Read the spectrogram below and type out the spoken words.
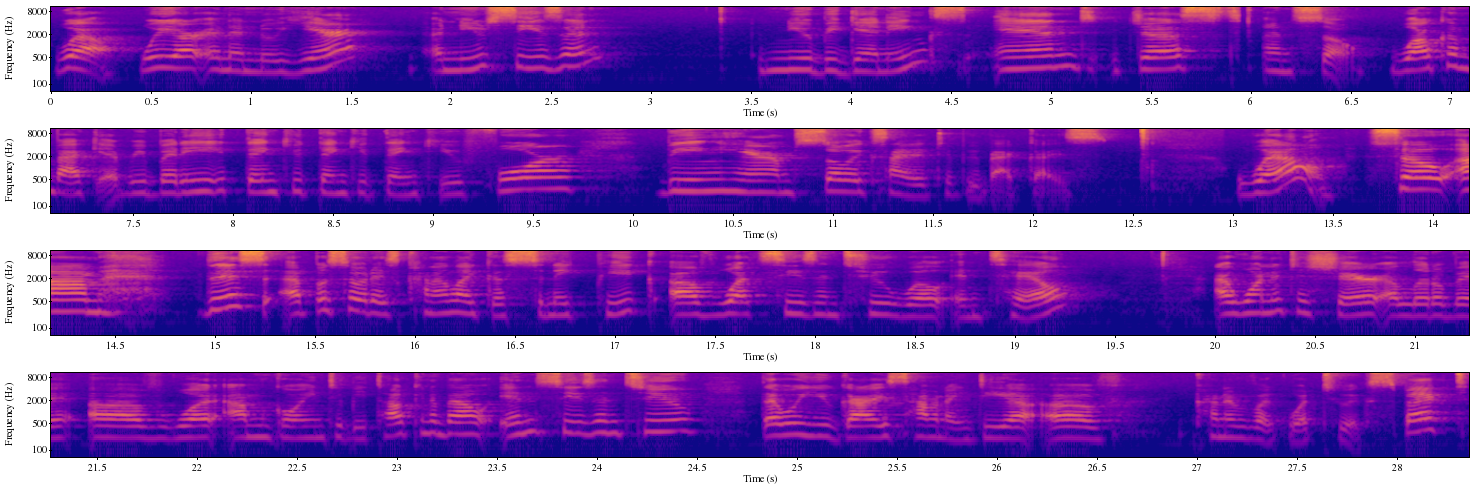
well, we are in a new year, a new season, new beginnings, and just and so. Welcome back, everybody. Thank you, thank you, thank you for being here. I'm so excited to be back, guys. Well, so um, this episode is kind of like a sneak peek of what season two will entail. I wanted to share a little bit of what I'm going to be talking about in season two. That way, you guys have an idea of kind of like what to expect.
